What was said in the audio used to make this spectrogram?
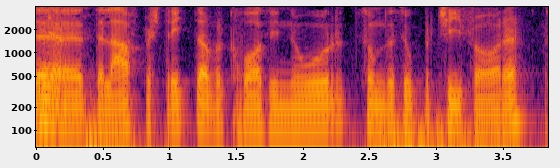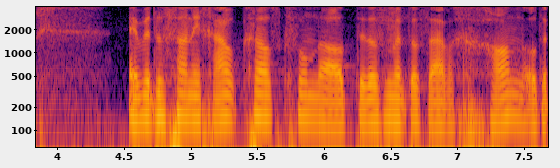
den, Ja. den Lauf bestritten, aber quasi nur zum den Super-G fahren. Eben, das habe ich auch krass gefunden, Alter, dass man das einfach kann, oder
